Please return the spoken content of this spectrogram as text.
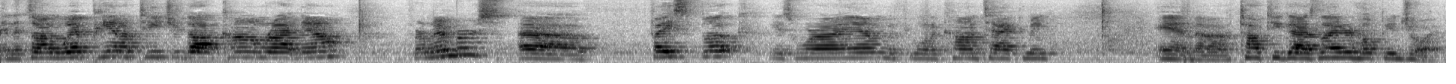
and it's on webpianoteacher.com right now. For members, uh, Facebook is where I am if you want to contact me. And uh, talk to you guys later. Hope you enjoy it.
